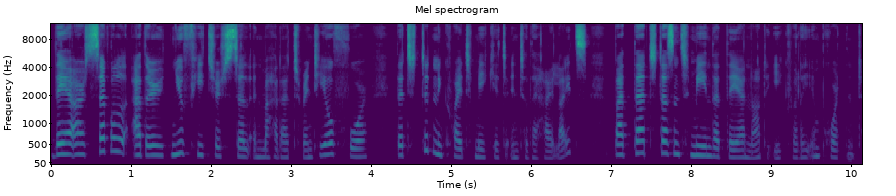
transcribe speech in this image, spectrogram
There are several other new features still in Mahara 2004 that didn't quite make it into the highlights, but that doesn't mean that they are not equally important.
